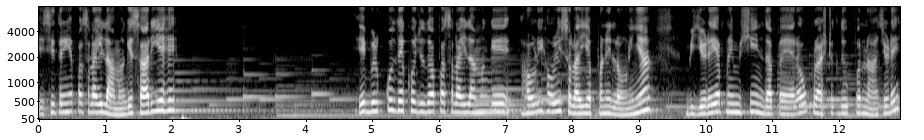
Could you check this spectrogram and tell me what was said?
ਇਸੇ ਤਰ੍ਹਾਂ ਹੀ ਆਪਾਂ ਸਲਾਈ ਲਾਵਾਂਗੇ ਸਾਰੀ ਇਹ। ਇਹ ਬਿਲਕੁਲ ਦੇਖੋ, ਜਦੋਂ ਆਪਾਂ ਸਲਾਈ ਲਾਵਾਂਗੇ ਹੌਲੀ ਹੌਲੀ ਸਲਾਈ ਆਪਾਂ ਨੇ ਲਾਉਣੀ ਆ, ਵੀ ਜਿਹੜੇ ਆਪਣੀ ਮਸ਼ੀਨ ਦਾ ਪੈਰ ਆ, ਉਹ ਪਲਾਸਟਿਕ ਦੇ ਉੱਪਰ ਨਾ ਚੜੇ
